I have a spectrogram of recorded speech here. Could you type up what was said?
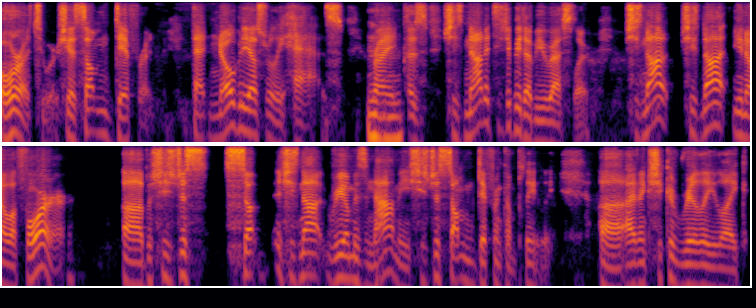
aura to her. She has something different that nobody else really has, right? Mhm. Because she's not a TJPW wrestler. She's not. She's not. You know, a foreigner. Uh, but she's just so. She's not Ryo Mizunami. She's just something different completely. Uh, I think she could really like.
